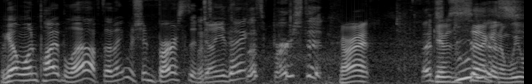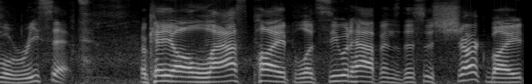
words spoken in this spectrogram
We got one pipe left. I think we should burst it, Let's- don't you think? Let's burst it. All right, Let's give us a second this. and we will reset. Okay, y'all, last pipe. Let's see what happens. This is SharkBite.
